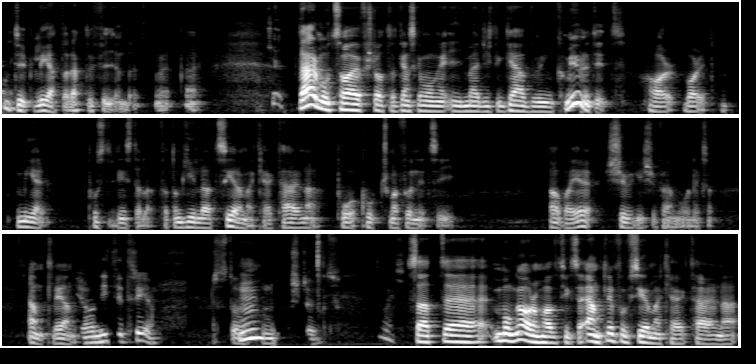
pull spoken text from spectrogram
Och typ letade efter fiender. Men, nej. Däremot så har jag förstått att ganska många i Magic the Gathering-communityt har varit mer positivt inställda. För att de gillar att se de här karaktärerna på kort som har funnits i, ja vad är det, 20-25 år liksom. Äntligen. Ja, 93. Står Mm. mm. först ut. Så att eh, många av dem har tyckt här, äntligen får vi se de här karaktärerna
